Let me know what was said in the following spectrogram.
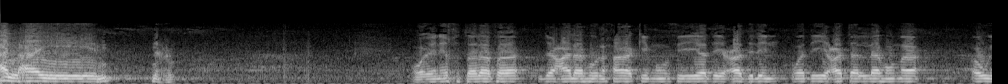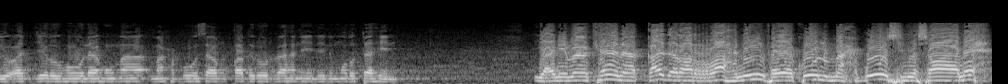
العين. نعم. وإن اختلف جعله الحاكم في يد عدل وديعة لهما أو يؤجره لهما محبوسا قدر الرهن للمرتهن. يعني ما كان قدر الرهن فيكون محبوس لصالح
